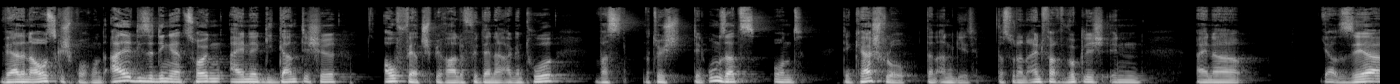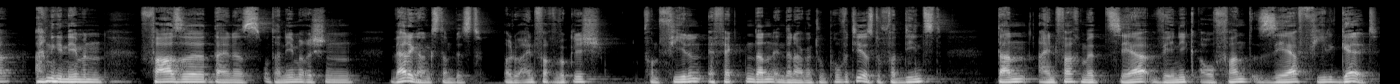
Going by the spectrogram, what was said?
werden ausgesprochen. Und all diese Dinge erzeugen eine gigantische Aufwärtsspirale für deine Agentur, was natürlich den Umsatz und den Cashflow dann angeht. Dass du dann einfach wirklich in einer ja, sehr angenehmen Phase deines unternehmerischen Werdegangs dann bist, weil du einfach wirklich von vielen Effekten dann in deiner Agentur profitierst. Du verdienst dann einfach mit sehr wenig Aufwand sehr viel Geld.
